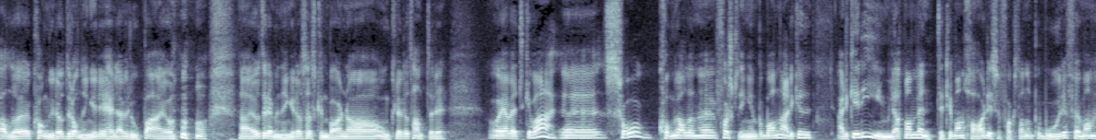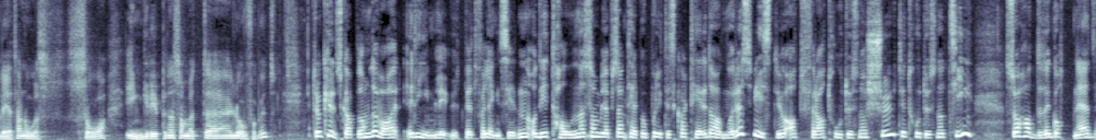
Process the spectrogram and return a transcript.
alle konger og dronninger i hele Europa er jo, er jo tremenninger og søskenbarn og onkler og tanter og jeg vet ikke hva. Så kommer jo all denne forskningen på banen. Er det, ikke, er det ikke rimelig at man venter til man har disse faktaene på bordet, før man vedtar noe så inngripende som et lovforbud? Jeg tror kunnskapen om det var rimelig utbredt for lenge siden. Og de tallene som ble presentert på Politisk kvarter i dag morges, viste jo at fra 2007 til 2010 så hadde det gått ned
